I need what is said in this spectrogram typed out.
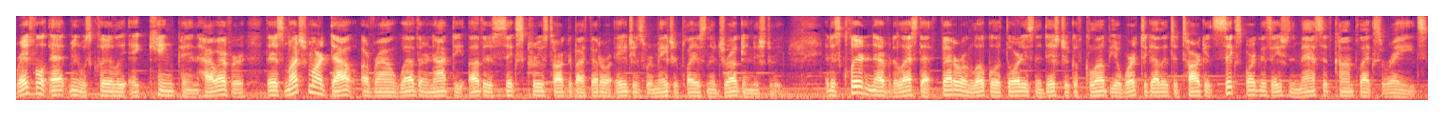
Rayful Edmond was clearly a kingpin. However, there's much more doubt around whether or not the other six crews targeted by federal agents were major players in the drug industry. It is clear, nevertheless, that federal and local authorities in the District of Columbia worked together to target six organizations in massive, complex raids.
